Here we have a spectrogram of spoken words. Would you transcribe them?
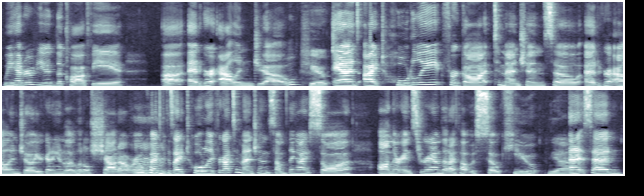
we had reviewed the coffee uh, Edgar Allan Joe. Cute. And I totally forgot to mention, so Edgar Allan Joe, you're getting another little shout out real quick because I totally forgot to mention something I saw on their Instagram that I thought was so cute. yeah. And it said,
